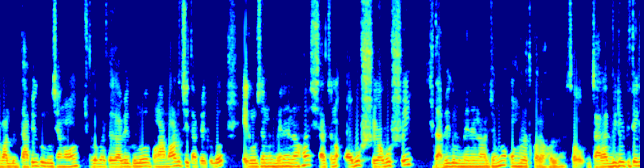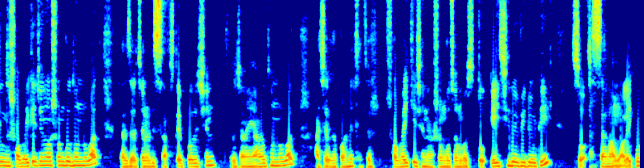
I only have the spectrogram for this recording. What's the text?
আমাদের দাবিগুলো যেন ছোট ভাইদের দাবিগুলো এবং আমারও যে দাবিগুলো, এগুলো যেন মেনে নেওয়া হয় তার জন্য অবশ্যই অবশ্যই দাবিগুলো মেনে নেওয়ার জন্য অনুরোধ করা হলো। সো যারা ভিডিওটি দেখলেন তো সবাইকে জন্য অসংখ্য ধন্যবাদ। যারা যারা চ্যানেলটি সাবস্ক্রাইব করেছেন, তাদের জানাই আরও ধন্যবাদ। আর যারা করেনি তাদের সবাইকে জানাই অসংখ্য ধন্যবাদ। তো এই ছিল ভিডিওটি। সো আসসালামু আলাইকুম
